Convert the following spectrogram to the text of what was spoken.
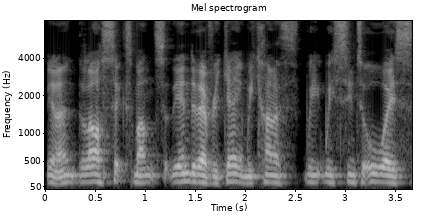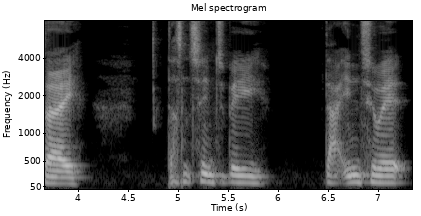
you know the last six months at the end of every game we kind of we, we seem to always say doesn't seem to be that into it.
